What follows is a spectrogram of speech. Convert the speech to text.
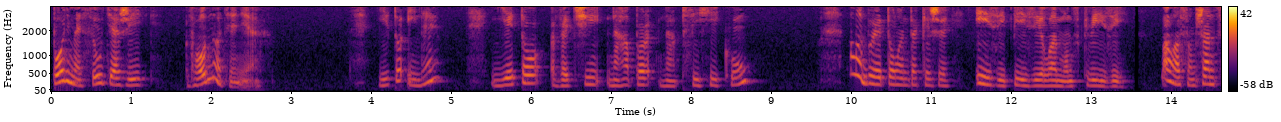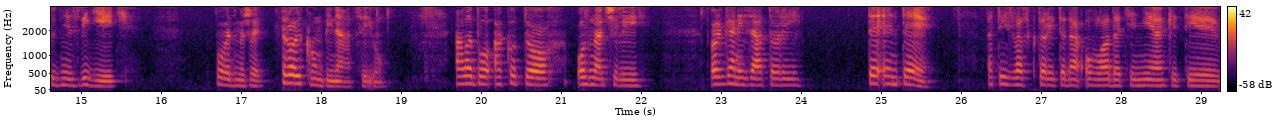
poďme súťažiť v hodnoteniach. Je to iné? Je to väčší nápor na psychiku? Alebo je to len také, že easy peasy lemon squeezy? Mala som šancu dnes vidieť, povedzme, že trojkombináciu. Alebo ako to označili organizátori TNT. A tí z vás, ktorí teda ovládate nejaké tie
